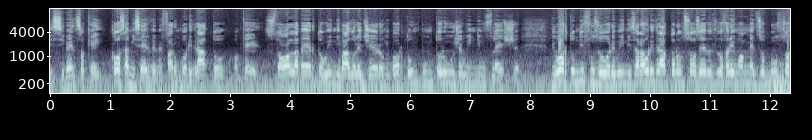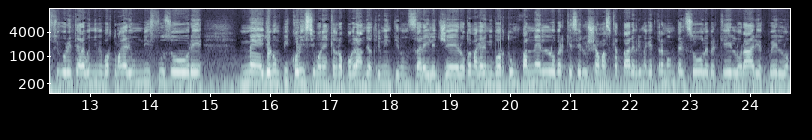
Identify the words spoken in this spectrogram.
e si pensa ok cosa mi serve per fare un buon ritratto ok sto all'aperto quindi vado leggero mi porto un punto luce quindi un flash mi porto un diffusore quindi sarà un ritratto non so se lo faremo a mezzo busto a figura intera quindi mi porto magari un diffusore medio, non piccolissimo, neanche troppo grande, altrimenti non sarei leggero. Poi magari mi porto un pannello perché se riusciamo a scattare prima che tramonta il sole, perché l'orario è quello,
